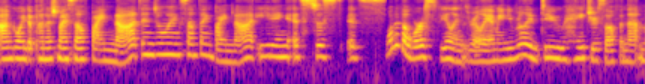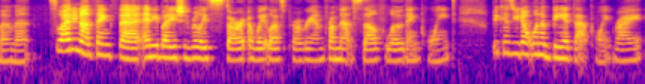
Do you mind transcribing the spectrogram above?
I'm going to punish myself by not enjoying something, by not eating. It's just, it's one of the worst feelings, really. I mean, you really do hate yourself in that moment. So I do not think that anybody should really start a weight loss program from that self-loathing point because you don't want to be at that point, right?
